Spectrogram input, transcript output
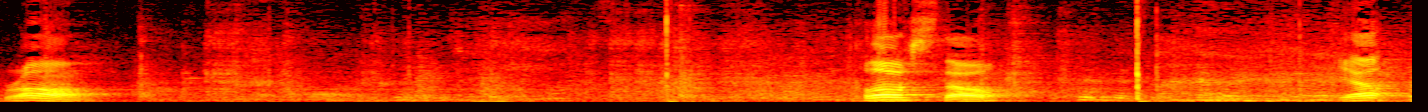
Wrong. Close though. Yep.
